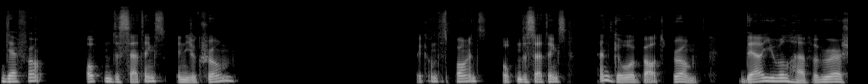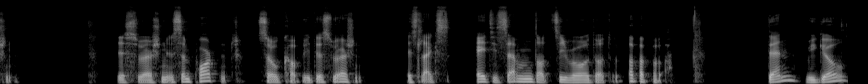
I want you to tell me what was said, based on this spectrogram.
Therefore, open the settings in your Chrome, click on this point, open the settings, and go about Chrome. There you will have a version. This version is important, so copy this version. It's like 87.0. Then we go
